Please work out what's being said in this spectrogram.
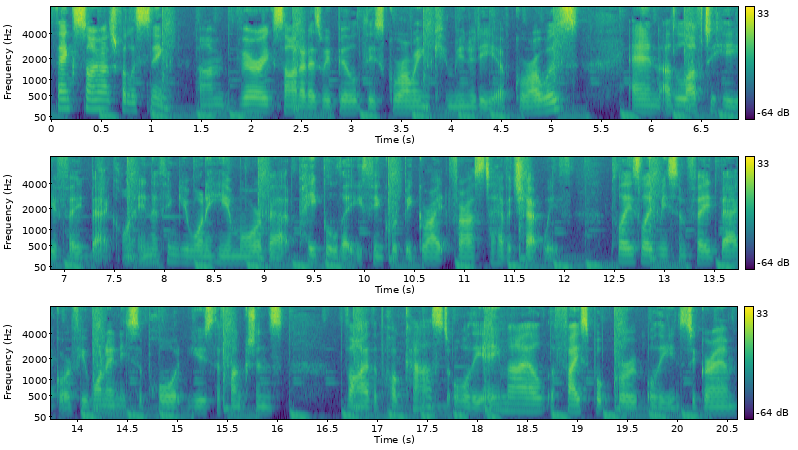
Thanks so much for listening. I'm very excited as we build this growing community of growers and I'd love to hear your feedback on anything you want to hear more about, people that you think would be great for us to have a chat with. Please leave me some feedback, or if you want any support, use the functions via the podcast or the email, the Facebook group, or the Instagram.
